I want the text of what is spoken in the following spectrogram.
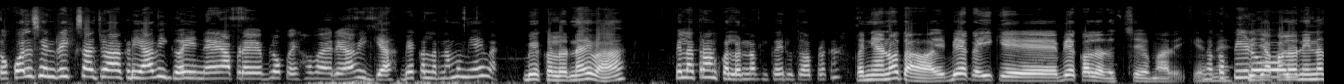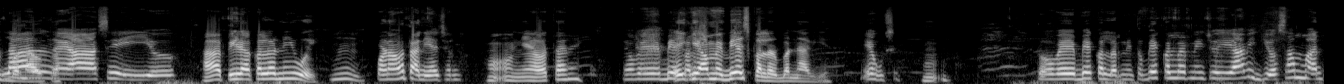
તો કોલસીન રિક્ષા જો આકડી આવી ગઈ ને આપણે બ્લોકો હવારે આવી ગયા. બે કલર ના મમ્મી આવ્યા? બે કલર ના આવ્યા પેલા ત્રણ કલર નક્કી કર્યું તો આપણે કા? ત્યાં નહોતા બે કઈ કે બે કલર જ છે અમારે કે ત્રીજા કલરની નથી બનાવતા. આ છે હા પીળા કલરની હોય. પણ હતા ની હાજર હં, ત્યાં હતા નહીં હવે બે કે અમે બે જ કલર બનાવીએ. એવું છે. તો હવે બે કલરની તો બે કલરની જો એ આવી ગયો સામાન.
